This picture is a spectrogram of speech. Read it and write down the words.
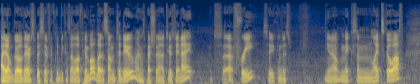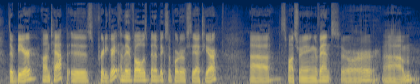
I don't go there specifically because I love pinball, but it's something to do, and especially on a Tuesday night, it's uh, free, so you can just, you know, make some lights go off. Their beer on tap is pretty great, and they've always been a big supporter of CITR, uh, sponsoring events or um,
